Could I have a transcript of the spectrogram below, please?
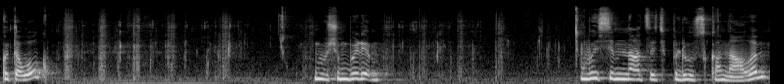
каталог. В общем, были 18 плюс каналы.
